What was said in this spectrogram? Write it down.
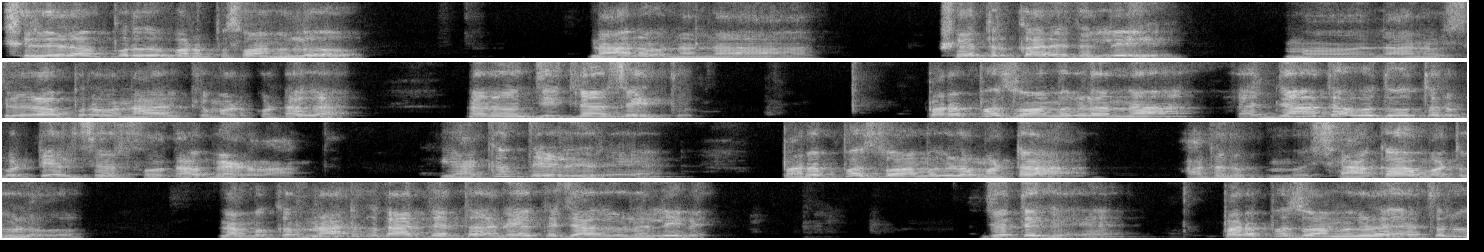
ಶ್ರೀರಾಮ್ಪುರದ ಪರಪ್ಪ ಸ್ವಾಮಿಗಳು ನಾನು ನನ್ನ ಕ್ಷೇತ್ರ ಕಾರ್ಯದಲ್ಲಿ ನಾನು ಶ್ರೀರಾಮ್ಪುರವನ್ನು ಆಯ್ಕೆ ಮಾಡಿಕೊಂಡಾಗ ನನಗೊಂದು ಜಿಜ್ಞಾಸೆ ಇತ್ತು. ಪರಪ್ಪ ಸ್ವಾಮಿಗಳನ್ನ ಅಜ್ಞಾತ ಅವಧೂತರ ಪಟ್ಟಿಯಲ್ಲಿ ಸೇರಿಸೋದಾ ಬೇಡವಾ ಅಂತ. ಯಾಕಂತ ಹೇಳಿದ್ರೆ ಪರಪ್ಪ ಸ್ವಾಮಿಗಳ ಮಠ, ಅದರ ಶಾಖಾ ಮಠಗಳು ನಮ್ಮ ಕರ್ನಾಟಕದಾದ್ಯಂತ ಅನೇಕ ಜಾಗಗಳಲ್ಲಿ ಇವೆ. ಜೊತೆಗೆ ಪರಪ್ಪ ಸ್ವಾಮಿಗಳ ಹೆಸರು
